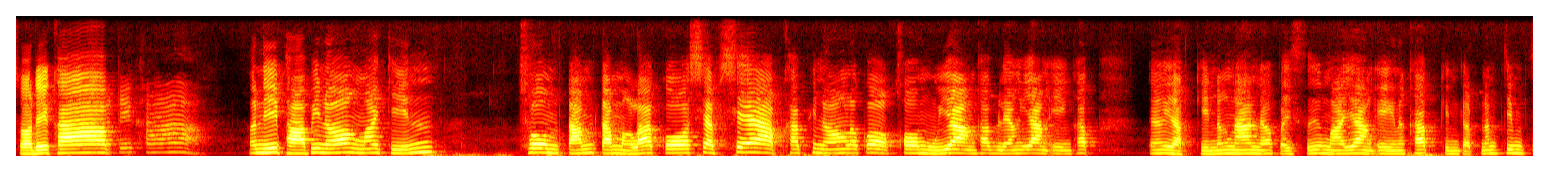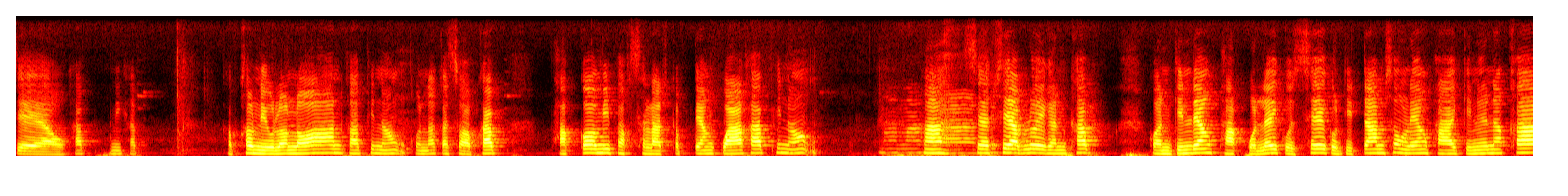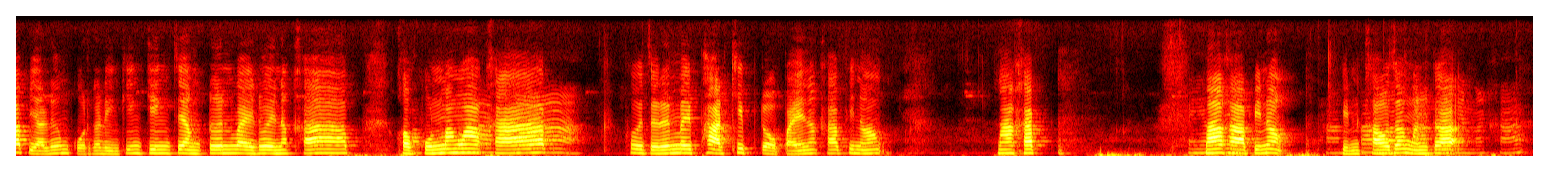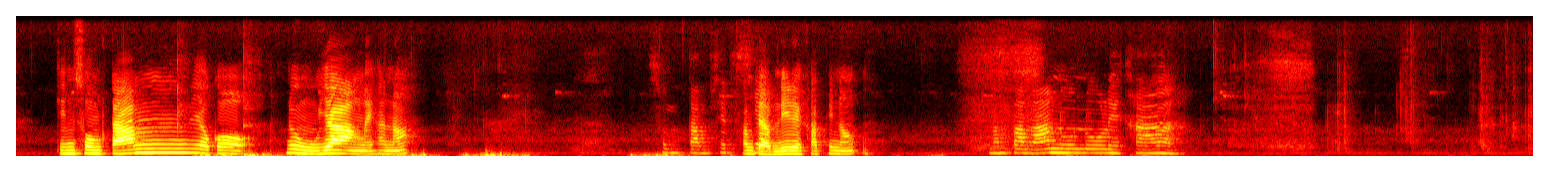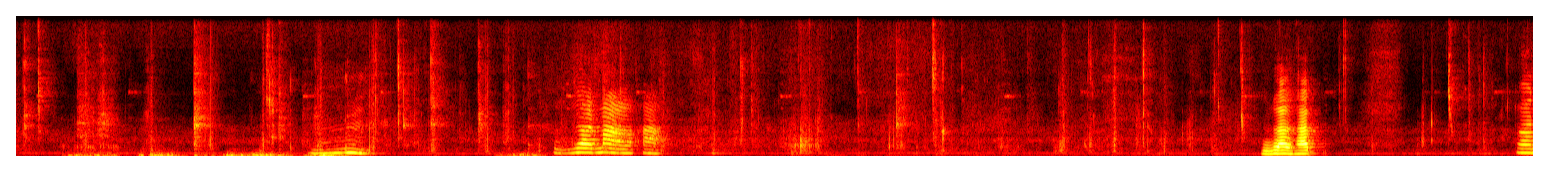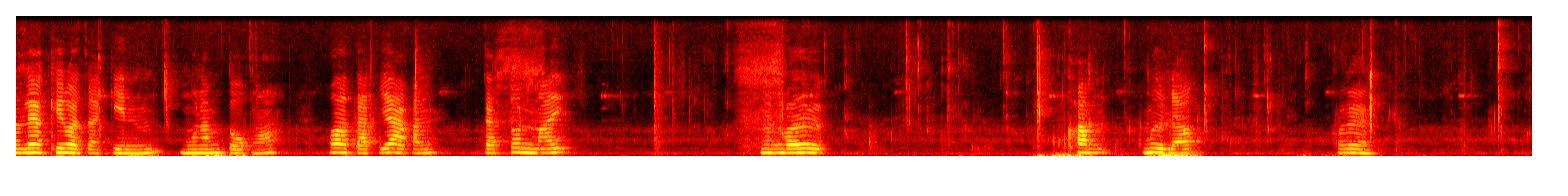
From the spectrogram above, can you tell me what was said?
สวัสดีครับ สวัสดีค่ะวันนี้พาพี่น้องมากินชมตำตำหมักลาก็แซ่บแซ่บๆครับ พี่น้องแล้วก็คอหมูย่างครับเลี้ยงย่างเองครับแล้วอยากกินตั้งนานแล้วไปซื้อมาย่างเองนะครับ กินกับน้ำจิ้มแจ่วครับนี่ครับ กับข้าวเหนียวร้อนๆครับ พี่น้องคนละกระสอบครับ ผักก็มีผักสลัดกับแตงกวาครับ พี่น้องมามามาค่ะแซ่บๆเลยกันครับ ก่อนกินเลี้ยงผักกดไลค์กดแชร์กดติดตามช่องเลี้ยงพากินด้วยนะครับ อย่าลืมกดกระดิ่งกิ้งๆแจ้งเตือนไว้ด้วยนะครับ ขอบคุณมากๆครับะเพื่อจะได้ไม่พลาดคลิปต่อไปนะครับ พี่น้อง มาครับ มาค่ะพี่น้องทานกินข้าวซะเหมือนกับด้วยนะคะกินส้มตำแล้วก็เนื้อหมูย่างเลยค่ะเนาะส้มตำแซ่บๆทำแบบนี้เลยครับพี่น้อง น้ำปลาร้านูนูๆเลยค่ะ อืม สุดยอดมากเลยค่ะด้วยครับ วันแรกคิดว่าจะกินหมูน้ำตกเนาะ เพราะว่าตัดหญ้ากัน ตัดต้นไม้ มันก็เลย ค่ำมืดแล้ว ก็เลย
